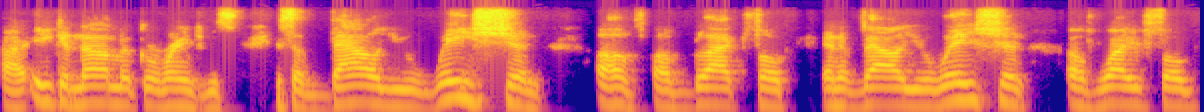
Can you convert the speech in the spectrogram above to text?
our economic arrangements. It's a valuation of, of black folk and a valuation of white folk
